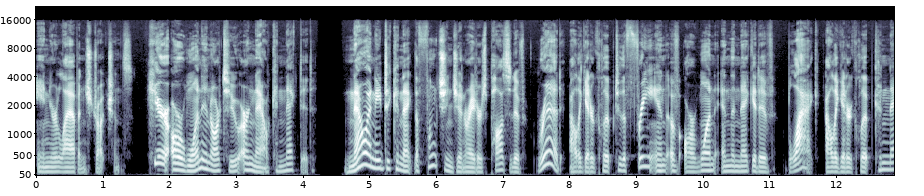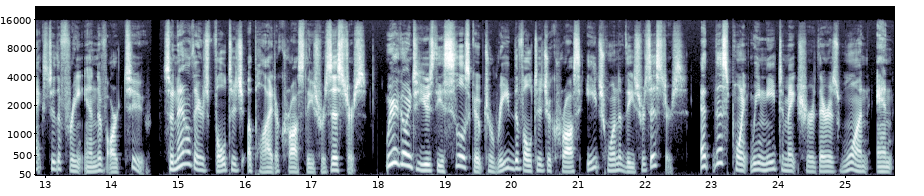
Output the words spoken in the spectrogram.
in your lab instructions. Here R1 and R2 are now connected. Now I need to connect the function generator's positive red alligator clip to the free end of R1 and the negative black alligator clip connects to the free end of R2. So now there's voltage applied across these resistors. We're going to use the oscilloscope to read the voltage across each one of these resistors. At this point, we need to make sure there is one and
